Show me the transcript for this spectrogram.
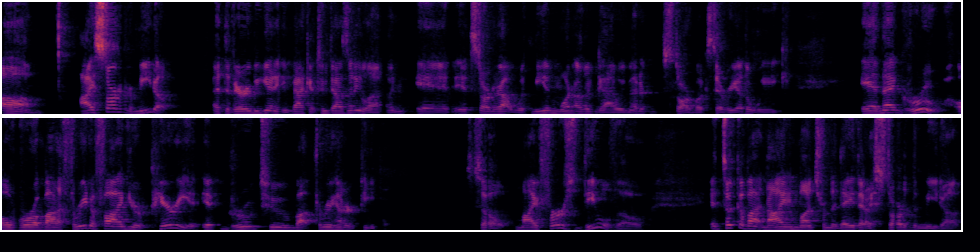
Um, I started a meetup at the very beginning back in 2011 and it started out with me and one other guy we met at starbucks every other week and that grew over about a three to five year period it grew to about 300 people so my first deal though it took about nine months from the day that i started the meetup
